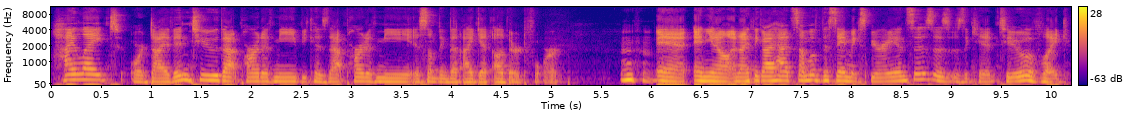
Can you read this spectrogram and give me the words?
highlight or dive into that part of me because that part of me is something that I get othered for. Mm-hmm. And and you know, and I think I had some of the same experiences as, as a kid too of like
